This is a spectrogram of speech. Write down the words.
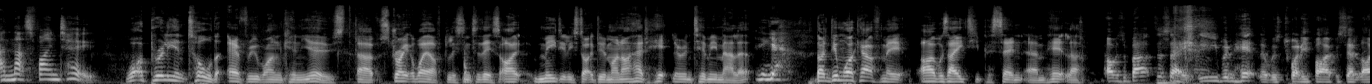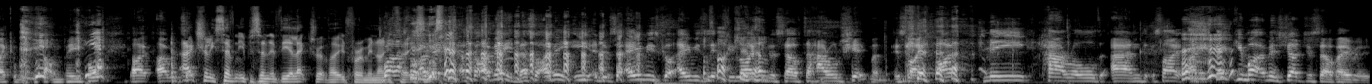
and that's fine too." What a brilliant tool that everyone can use. Uh, straight away after listening to this, I immediately started doing mine. I had Hitler and Timmy Mallett, Yeah. but it didn't work out for me. I was 80% um, Hitler. I was about to say, even Hitler was 25% likable to some people. Yeah. Like, I would say, Actually, 70% of the electorate voted for him in Well, that's what, I 1936. mean. that's what I mean. That's what I mean. So Amy's got Amy's literally Fucking likened hell. herself to Harold Shipman. It's like I'm me, Harold, and it's like I think you might have misjudged yourself, Amy.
